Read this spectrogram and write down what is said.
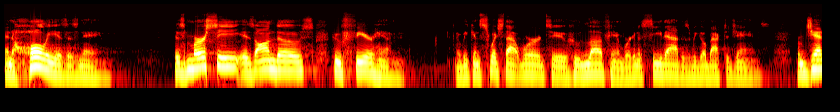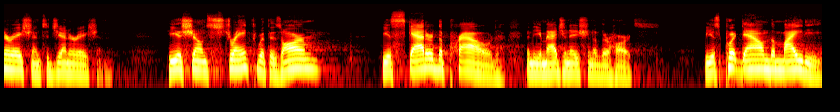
and holy is his name. His mercy is on those who fear him and we can switch that word to who love him. We're going to see that as we go back to James. From generation to generation, he has shown strength with his arm. He has scattered the proud in the imagination of their hearts. He has put down the mighty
